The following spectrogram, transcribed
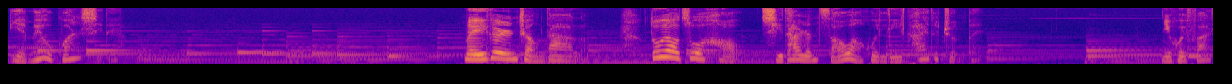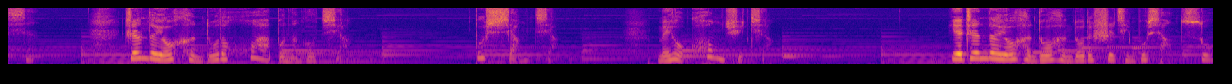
也没有关系的呀。每一个人长大了，都要做好其他人早晚会离开的准备。你会发现。真的有很多的话不能够讲，不想讲，没有空去讲，也真的有很多很多的事情不想做，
